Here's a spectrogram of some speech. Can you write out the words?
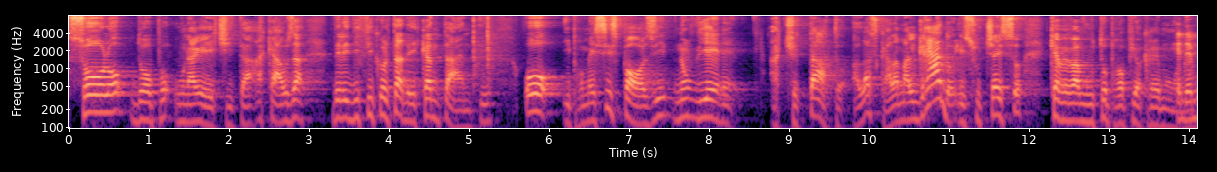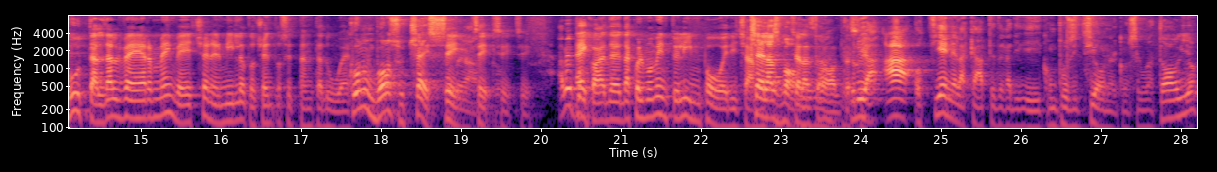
solo dopo una recita a causa delle difficoltà dei cantanti o i promessi sposi non viene accettato alla Scala malgrado il successo che aveva avuto proprio a Cremona. E debutta al Dal Verme invece nel 1872. Con un buon successo, sì. Sì, sì, sì. Ecco, da, quel momento lì in poi, diciamo, c'è la svolta, C'è la svolta, sì. lui ha- ha- ottiene la cattedra di composizione al conservatorio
